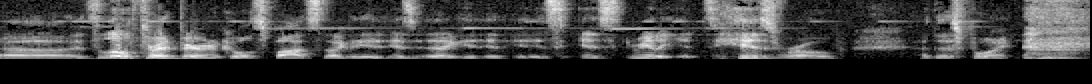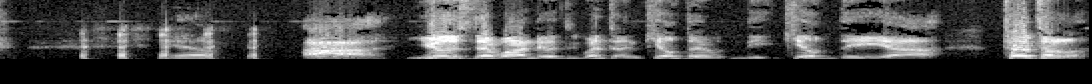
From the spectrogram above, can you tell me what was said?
Uh, it's a little threadbare in cool spots. Like it, it's like it, it's it's really it's his robe at this point. yeah. Ah, you's the one who went and killed the, the killed the uh, turtle.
